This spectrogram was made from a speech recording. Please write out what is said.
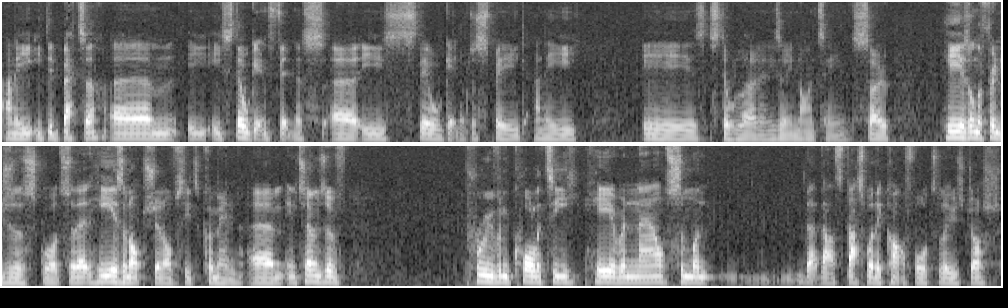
and he, he did better. Um, he, he's still getting fitness. Uh, he's still getting up to speed, and he is still learning. He's only 19, so he is on the fringes of the squad. So that he is an option, obviously, to come in. Um, in terms of proven quality here and now, someone that that's that's where they can't afford to lose. Josh,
